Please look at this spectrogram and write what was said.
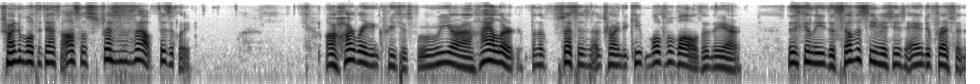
Trying to multitask also stresses us out physically. Our heart rate increases when we are on high alert from the stresses of trying to keep multiple balls in the air. This can lead to self-esteem issues and depression,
